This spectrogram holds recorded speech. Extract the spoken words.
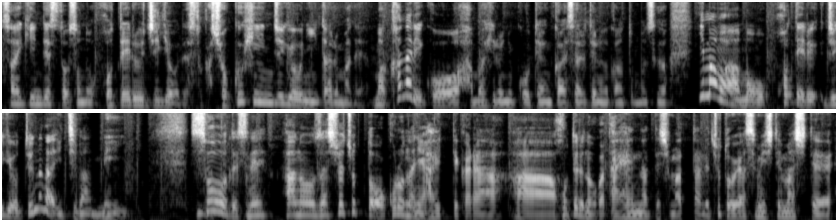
最近ですとそのホテル事業ですとか食品事業に至るまで、まあ、かなりこう幅広にこう展開されてるのかなと思うんですが今はもうホテル事業っていうのが一番メイン。そうですね。あの雑誌はちょっとコロナに入ってからあーホテルの方が大変になってしまったんでちょっとお休みしてまして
